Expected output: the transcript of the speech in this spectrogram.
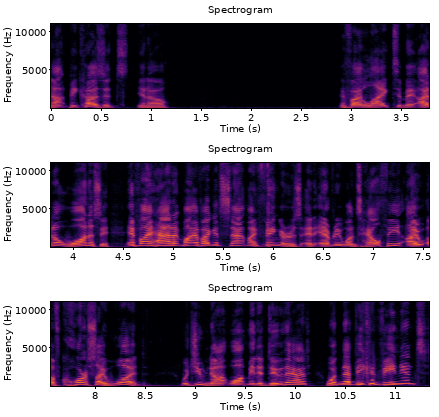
not because it's you know if I like to make, I don't want to see. If I had it, my if I could snap my fingers and everyone's healthy, I of course I would. Would you not want me to do that? Wouldn't that be convenient?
